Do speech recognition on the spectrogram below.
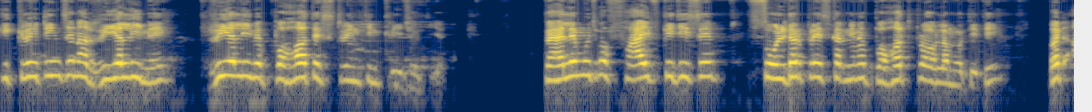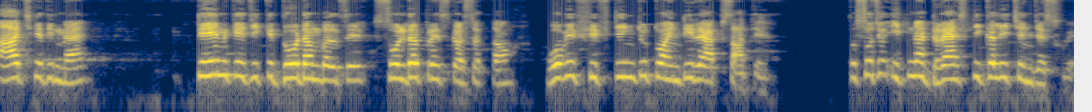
कि क्रेटीन से ना रियली में रियली में बहुत स्ट्रेंथ इंक्रीज होती है। पहले मुझको फाइव के जी से शोल्डर प्रेस करने में बहुत प्रॉब्लम होती थी बट आज के दिन मैं टेन के जी के दो डंबल से शोल्डर प्रेस कर सकता हूँ, वो भी फिफ्टीन टू ट्वेंटी रैप्स आते हैं। तो सोचो, इतना ड्रेस्टिकली चेंजेस हुए।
